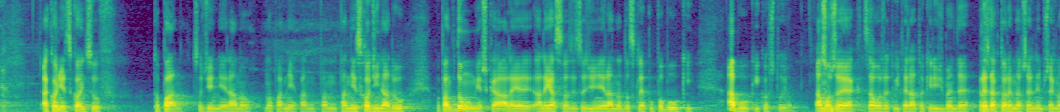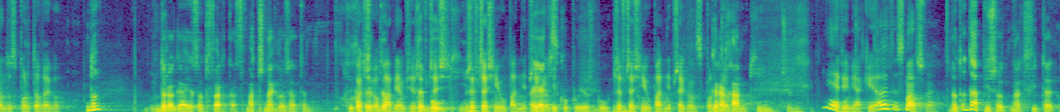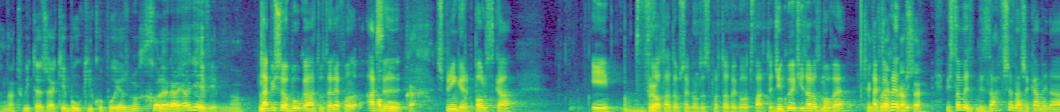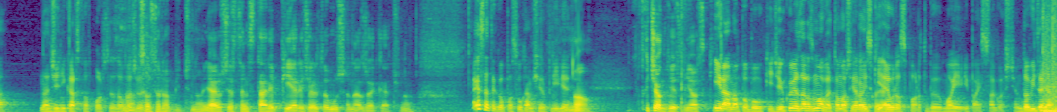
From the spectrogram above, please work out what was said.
A koniec końców to pan codziennie rano, no pan nie, pan, pan, pan nie schodzi na dół, bo pan w domu mieszka, ale, ale ja schodzę codziennie rano do sklepu po bułki, a bułki kosztują. A może jak założę Twittera, to kiedyś będę redaktorem naczelnym przeglądu sportowego. No, droga jest otwarta. Smacznego zatem. Ty- Choć te- te- obawiam się, że, wcześniej, że wcześniej upadnie A przegląd, jakie kupujesz bułki? że wcześniej upadnie przegląd sportowy. Grahamki? Czy... Nie wiem jakie, ale to smaczne. No to napisz o- na, Twitter, na Twitterze, jakie bułki kupujesz, bo cholera, ja nie wiem. No. Napiszę o bułkach, a tu telefon. Axel bułkach. Springer, Polska i wrota do przeglądu sportowego otwarte. Dziękuję Ci za rozmowę. Dziękuję, proszę. Wiesz co, my, my zawsze narzekamy na, na dziennikarstwo w Polsce, No, zauważyłeś? co zrobić? No, ja już jestem stary pierdziel, to muszę narzekać. No, A ja sobie tego posłucham cierpliwie. no. Wyciągniesz wnioski. I rano po bułki. Dziękuję za rozmowę. Tomasz Jaroński, Dziękuję. Eurosport był moim i Państwa gościem. Do widzenia.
